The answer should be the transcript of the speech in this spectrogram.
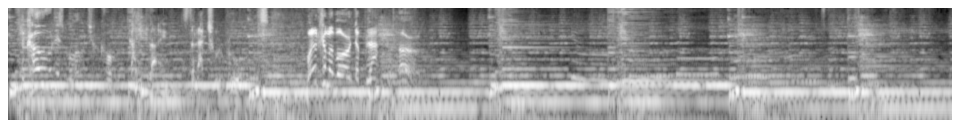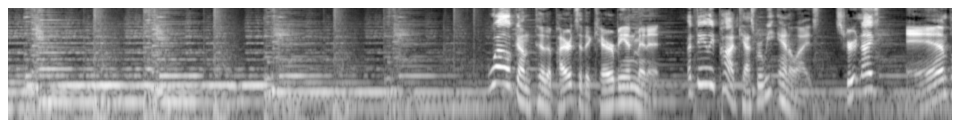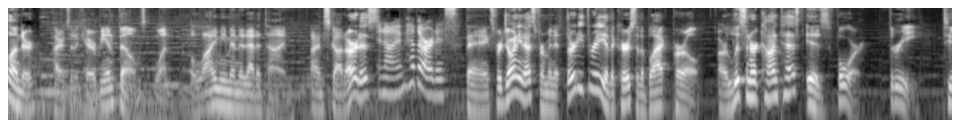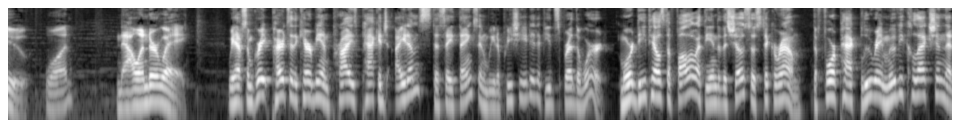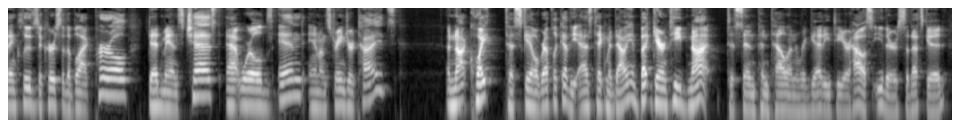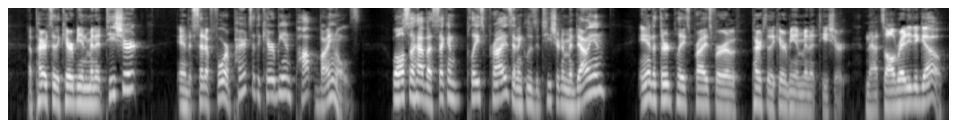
The code is more what you call guidelines than actual rules. Welcome aboard the Black Pearl. Welcome to the Pirates of the Caribbean Minute, a daily podcast where we analyze, scrutinize, and plunder Pirates of the Caribbean films, one blimey minute at a time. I'm Scott Artis. And I'm Heather Artis. Thanks for joining us for minute 33 of The Curse of the Black Pearl. Our listener contest is 4, 3, 2, 1, now underway. We have some great Pirates of the Caribbean prize package items to say thanks, and we'd appreciate it if you'd spread the word. More details to follow at the end of the show, so stick around. The four pack Blu ray movie collection that includes The Curse of the Black Pearl, Dead Man's Chest, At World's End, and On Stranger Tides. A not quite to scale replica of the Aztec medallion, but guaranteed not to send Pintel and Ragetti to your house either, so that's good. A Pirates of the Caribbean Minute t shirt, and a set of four Pirates of the Caribbean pop vinyls. We'll also have a second place prize that includes a t shirt and medallion, and a third place prize for a Pirates of the Caribbean Minute t shirt. And that's all ready to go.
